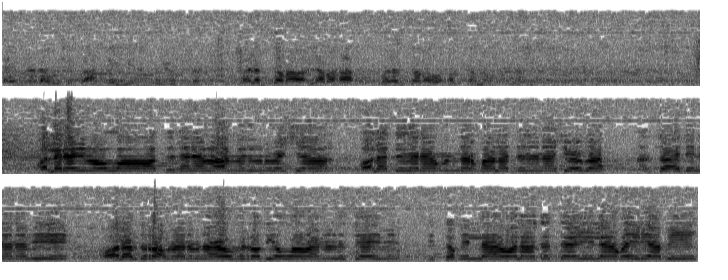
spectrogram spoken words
فإن له شبها بينا من عتبة فلم ترى يرها ولم تره حتى نعم. قال رحمه الله حدثنا محمد بن بشار قال حدثنا غندر قال حدثنا شعبة عن سعد بن ابيه قال عبد الرحمن بن عوف رضي الله عنه لسعيد اتق الله ولا تدعي إلى غير ابيك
